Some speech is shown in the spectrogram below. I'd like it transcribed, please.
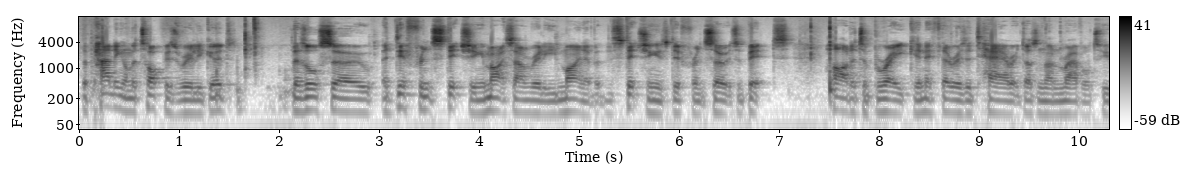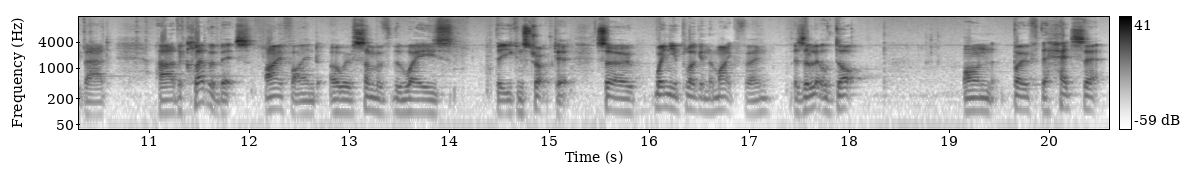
The padding on the top is really good. There's also a different stitching. It might sound really minor, but the stitching is different, so it's a bit harder to break, and if there is a tear, it doesn't unravel too bad. Uh, the clever bits, I find, are with some of the ways that you construct it. So when you plug in the microphone, there's a little dot on both the headset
